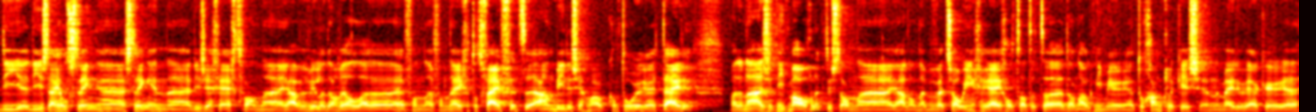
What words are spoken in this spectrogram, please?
Die, eh, die is daar heel streng, uh, streng in. Uh, die zeggen echt van, ja, we willen dan wel hè, van, van 9 tot 5 het aanbieden, zeg maar, op kantoortijden. Maar daarna is het niet mogelijk. Dus dan, ja, dan hebben we het zo ingeregeld dat het dan ook niet meer toegankelijk is. En de medewerker,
